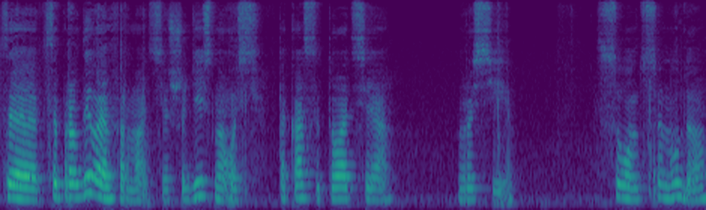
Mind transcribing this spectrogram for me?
Це, це правдива інформація, що дійсно ось така ситуація в Росії. Сонце, ну да.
